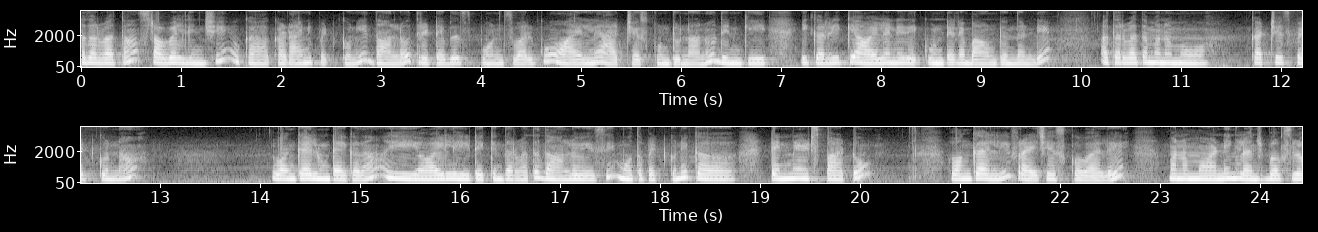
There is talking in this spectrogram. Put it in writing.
ఆ తర్వాత స్టవ్ వెలిగించి ఒక కడాయిని పెట్టుకొని దానిలో త్రీ టేబుల్ స్పూన్స్ వరకు ఆయిల్ని యాడ్ చేసుకుంటున్నాను. దీనికి ఈ కర్రీకి ఆయిల్ అనేది ఎక్కువ ఉంటేనే బాగుంటుందండి. ఆ తర్వాత మనము కట్ చేసి పెట్టుకున్న వంకాయలు ఉంటాయి కదా ఈ ఆయిల్ హీట్ ఎక్కిన తర్వాత దానిలో వేసి మూత పెట్టుకుని ఒక టెన్ మినిట్స్ పాటు వంకాయల్ని ఫ్రై చేసుకోవాలి. మనం మార్నింగ్ లంచ్ బాక్స్లో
